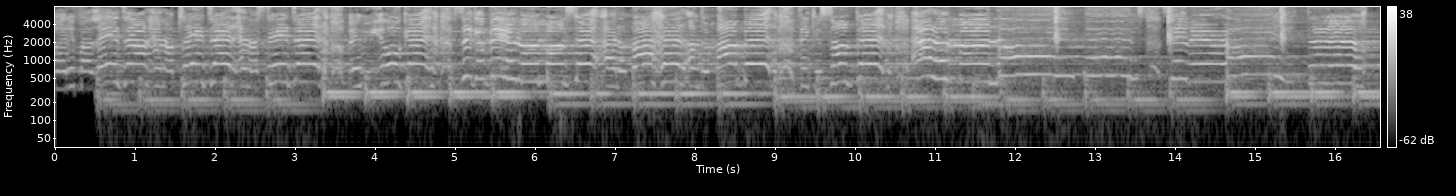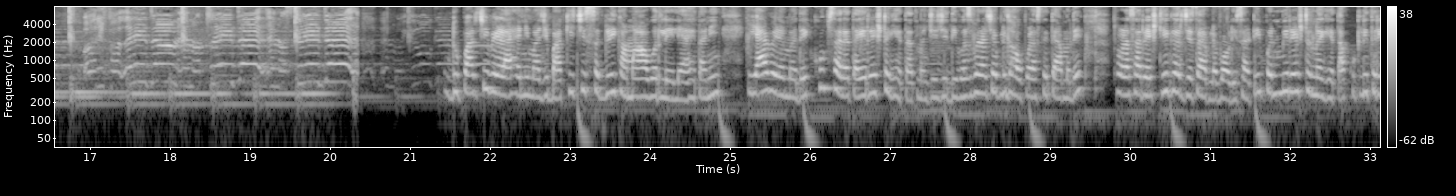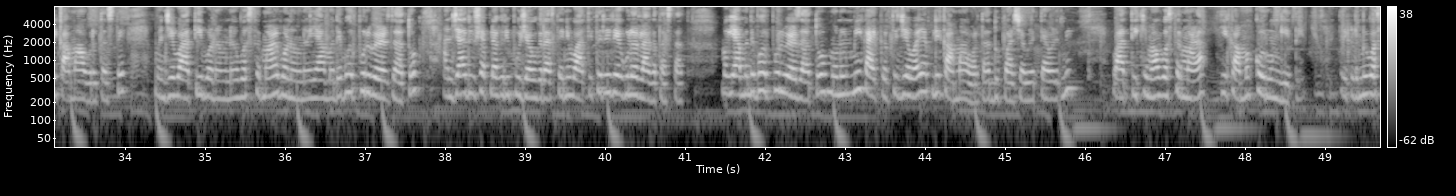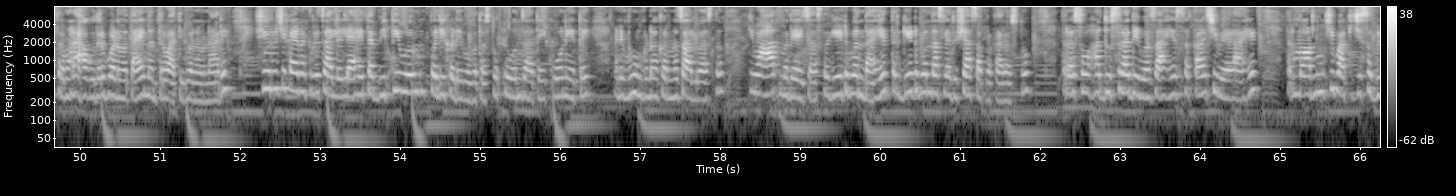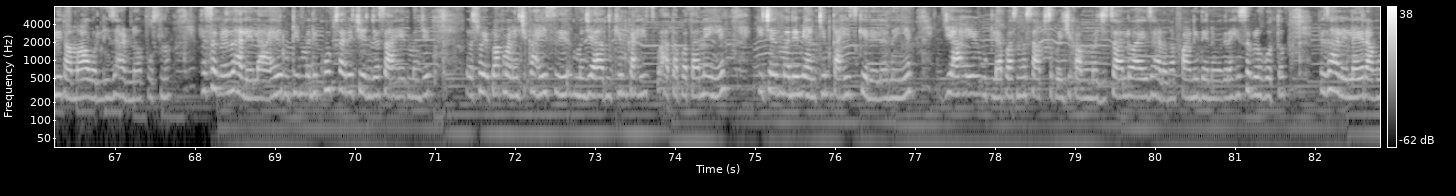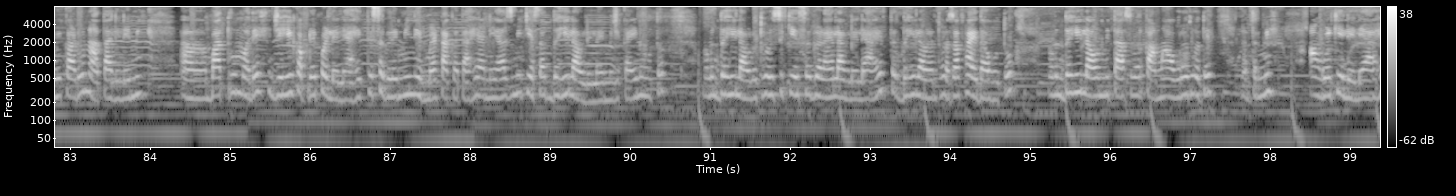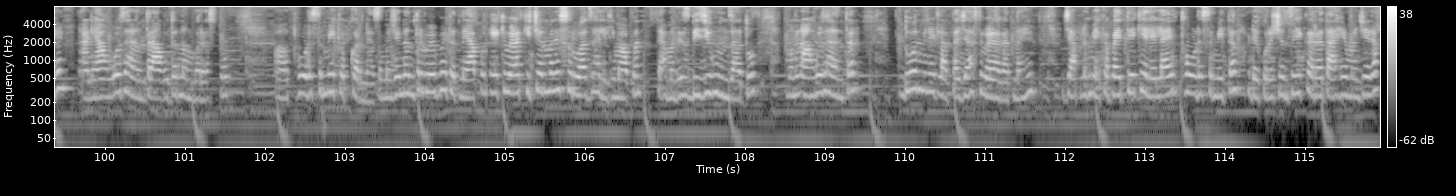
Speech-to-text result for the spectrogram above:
But if I lay down and I play dead दुपारची वेळ आहे आणि माझी बाकीची सगळी कामं आवरलेली आहेत. आणि या वेळेमध्ये खूप साऱ्या ताई रेस्ट घेतात. म्हणजे जी दिवसभराची आपली धावपळ असते त्यामध्ये थोडासा रेस्टही गरजेचा आहे आपल्या बॉडीसाठी पण मी रेस्ट न घेता कुठली तरी कामं आवरत असते. म्हणजे वाती बनवणं वस्त्रमाळ बनवणं यामध्ये भरपूर वेळ जातो. आणि ज्या दिवशी आपल्या घरी पूजा वगैरे असते आणि वाती तरी रेग्युलर लागत असतात मग यामध्ये भरपूर वेळ जातो. म्हणून मी काय करते जेव्हाही आपली कामं आवडतात दुपारच्या वेळेत त्यावेळेत मी वाती किंवा वस्त्रमाळा ही कामं करून घेते. तर इकडे मी वस्त्रमाळा अगोदर बनवत आहे नंतर वाती बनवणार आहे. शेरूचे काय नखरे चाललेले आहे त्या भीतीवरून पलीकडे बघत असतो. कोण जाते कोण येते आणि भुंकणं करणं चालू असतं किंवा आतमध्ये यायचं असतं. गेट बंद आहे. तर गेट बंद असल्या दिवशी असा प्रकार असतो. तर असो हा दुसरा दिवस आहे. सकाळची वेळ आहे. तर मॉर्निंगची बाकीची सगळी कामं आवरली झाडणं पुसणं हे सगळं झालेलं आहे. रुटीनमध्ये खूप सारे चेंजेस आहेत. म्हणजे स्वयंपाक म्हणायची काहीच म्हणजे आणखीन काहीच आता पता नाही आहे किचनमध्ये मी आणखीन काहीच केलेलं नाही आहे जे आहे उठल्यापासून साफसफाईची कामं माझी चालू आहे झाडांना पाणी देणं वगैरे हे सगळं होतं. ते झालेलं आहे रांगोळी काढून आता आलेले मी. बाथरूममध्ये जेही कपडे पडलेले आहेत ते सगळे मी निर्म्यात टाकत आहे आणि आज मी केसात दही लावलेलं आहे. म्हणजे काही नव्हतं. म्हणून दही लावलं. थोडेसे केस गळायला लागलेले आहेत तर दही लावल्याने थोडासा फायदा होतो. म्हणून दही लावून मी तासभर कामं आवरत होते. नंतर मी आंघोळ केलेले आहे आणि आंघोळ झाल्यानंतर अगोदर नंबर असतो. थोडंसं मेकअप करण्याचं. म्हणजे नंतर वेळ भेटत नाही. आपण एक वेळा किचनमध्ये सुरुवात झाली की मग आपण त्यामध्येच बिझी होऊन जातो. म्हणून आंघोळ झाल्यानंतर दोन मिनिट लागतात जास्त वेळ लागत नाही. जे आपलं मेकअप आहे ते केलेलं आहे. थोडंसं मी तर डेकोरेशनचंही करत आहे. म्हणजे ना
